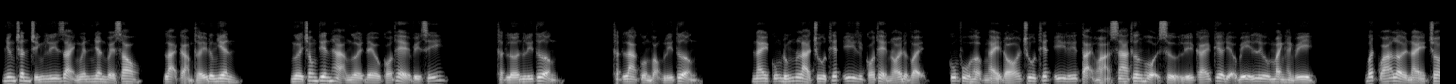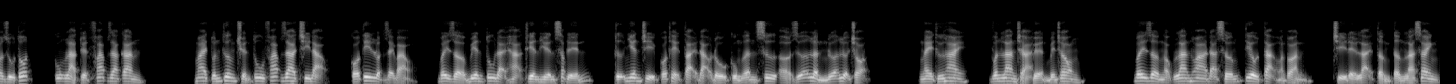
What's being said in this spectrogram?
nhưng chân chính lý giải nguyên nhân về sau, lại cảm thấy đương nhiên. Người trong thiên hạ người đều có thể vị sĩ thật lớn lý tưởng, thật là cuồng vọng lý tưởng. Nay cũng đúng là chu thiết y có thể nói được vậy, cũng phù hợp ngày đó chu thiết y tại hỏa xa thương hội xử lý cái kia địa bị lưu manh hành vi. Bất quá lời này cho dù tốt, cũng là tuyệt pháp gia căn. Mai tuấn thương chuyển tu pháp gia chi đạo, có ti luật dạy bảo, bây giờ biên tu đại hạ thiên hiến sắp đến, tự nhiên chỉ có thể tại đạo đồ cùng ân sư ở giữa lần nữa lựa chọn. Ngày thứ hai, vân lan trả huyện bên trong. Bây giờ ngọc lan hoa đã sớm tiêu tạ hoàn toàn, chỉ để lại tầng tầng lá xanh,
